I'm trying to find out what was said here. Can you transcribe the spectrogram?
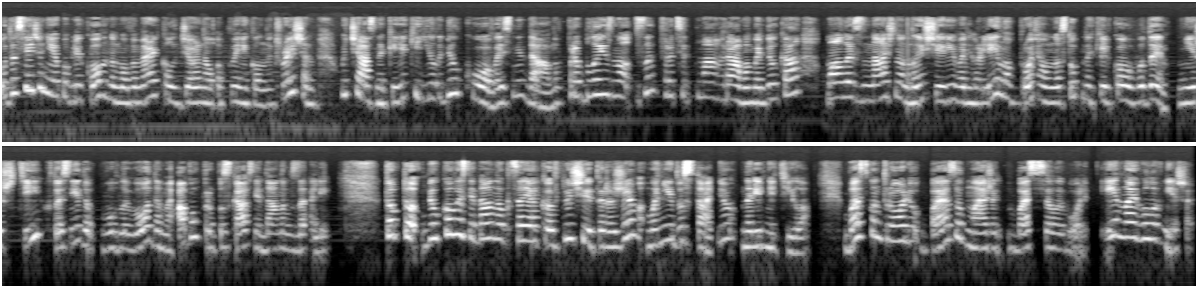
У дослідженні, опублікованому в American Journal of Clinical Nutrition, учасники, які їли білковий сніданок, приблизно з 30 грамами білка, мали значно нижчий рівень грліну протягом наступних кількох годин, ніж ті, хто снідав вуглеводами або пропускав сніданок взагалі. Тобто, білковий сніданок це як включити режим мені достатньо на рівні тіла, без контролю, без обмежень, без сили волі. І найголовніше,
